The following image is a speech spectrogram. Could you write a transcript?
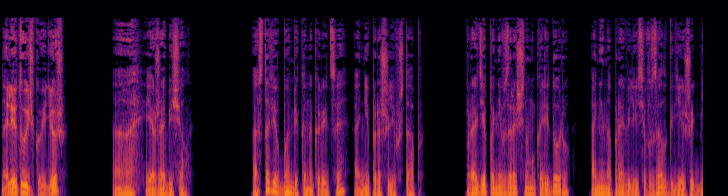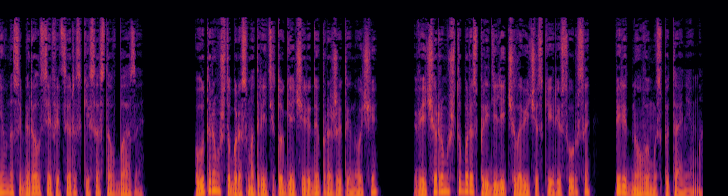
«На летучку идешь? «Ага, я же обещал». Оставив Бамбика на крыльце, они прошли в штаб. Пройдя по невзрачному коридору, они направились в зал, где ежедневно собирался офицерский состав базы. Утром, чтобы рассмотреть итоги очередной прожитой ночи, вечером, чтобы распределить человеческие ресурсы перед новым испытанием.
